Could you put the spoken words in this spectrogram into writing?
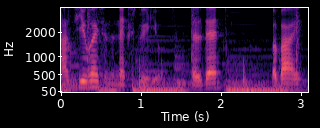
I'll see you guys in the next video. Till then, bye bye.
